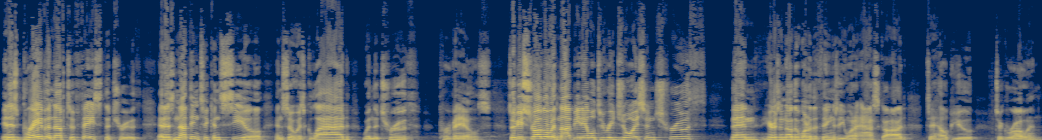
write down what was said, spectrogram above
It is brave enough to face the truth. It has nothing to conceal, and so is glad when the truth prevails. So if you struggle with not being able to rejoice in truth, then here's another one of the things that you want to ask God to help you to grow in.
